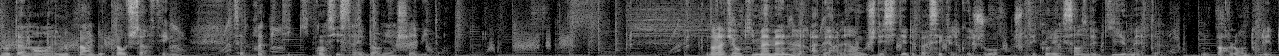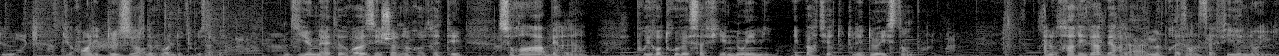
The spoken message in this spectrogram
Notamment, elle nous parle de couchsurfing, cette pratique qui consiste à aller dormir chez l'habitant. Dans l'avion qui m'amène à Berlin, où j'ai décidé de passer quelques jours, je fais connaissance de Guillemette. Nous parlons tous les deux durant les deux heures de vol de Toulouse à Berlin. Guillemette, heureuse et jeune retraitée, se rend à Berlin pour y retrouver sa fille Noémie et partir toutes les deux à Istanbul. À notre arrivée à Berlin, elle me présente sa fille Noémie.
